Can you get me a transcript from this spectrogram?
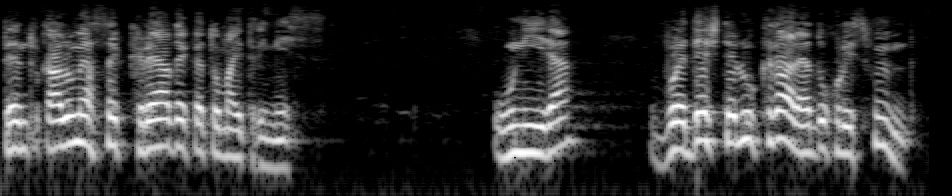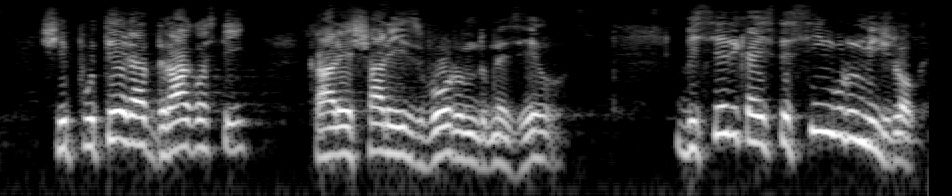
pentru ca lumea să creadă că Tu m-ai trimis. Unirea vădește lucrarea Duhului Sfânt și puterea dragostii care își are izvorul în Dumnezeu. Biserica este singurul mijloc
